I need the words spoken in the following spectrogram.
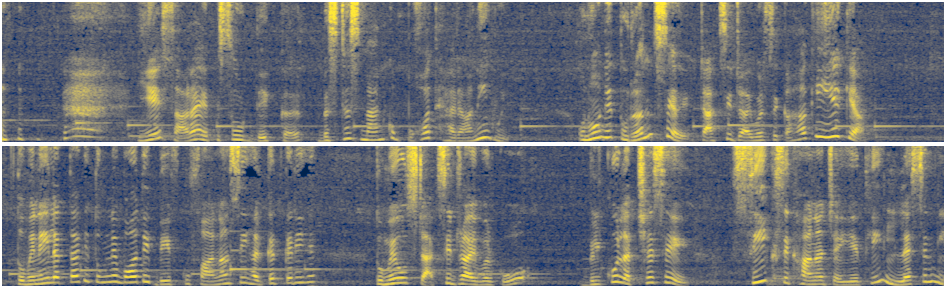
ये सारा एपिसोड देखकर बिजनेसमैन को बहुत हैरानी हुई। उन्होंने तुरंत से टैक्सी ड्राइवर से कहा कि ये क्या? तुम्हें नहीं लगता कि तुमने बहुत ही बेवकूफ़ाना सी हरकत करी है? तुम्हें उस टैक्सी ड्राइवर को बिल्कुल अच्छे से सीख सिखाना चाहिए थी, लेसन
